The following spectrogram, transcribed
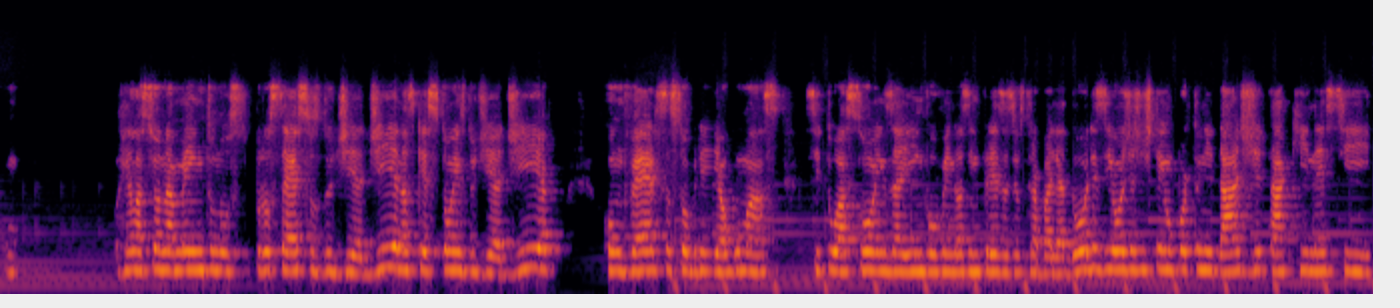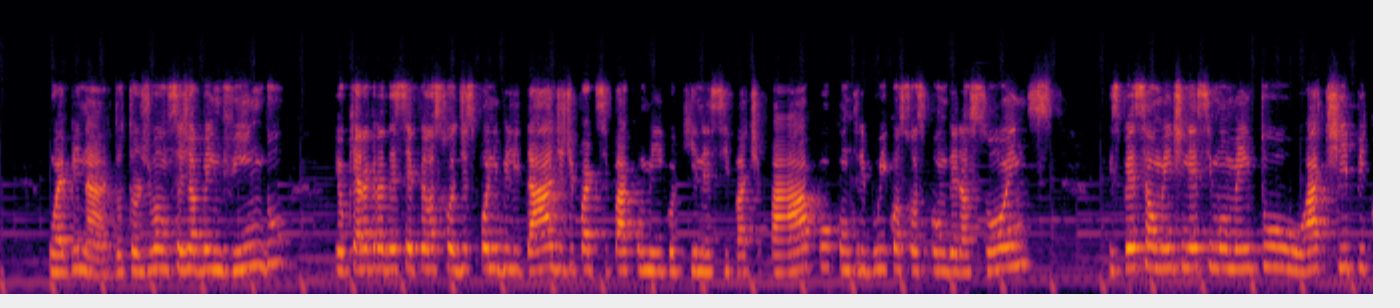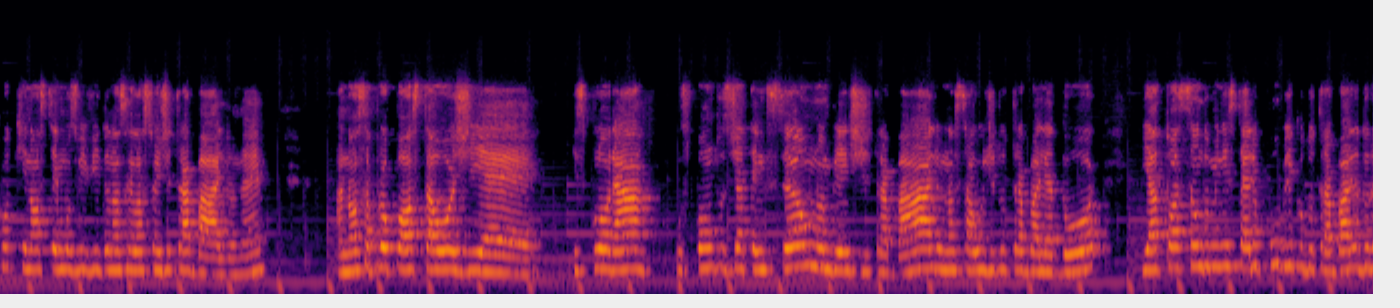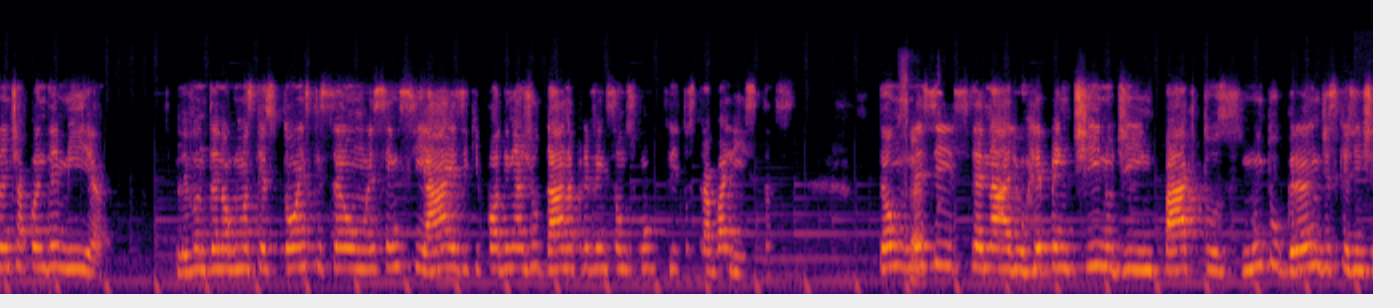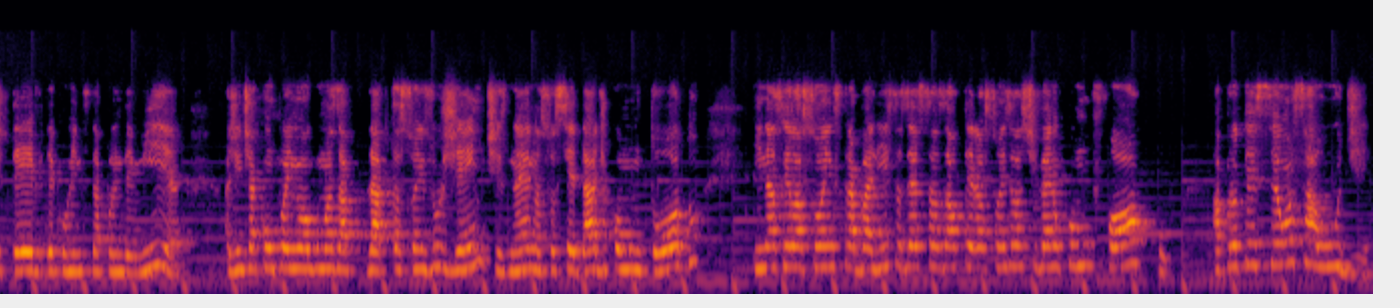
relacionamento nos processos do dia a dia, nas questões do dia a dia, conversa sobre algumas situações aí envolvendo as empresas e os trabalhadores, e hoje a gente tem a oportunidade de estar aqui nesse webinar. Doutor João, seja bem-vindo. Eu quero agradecer pela sua disponibilidade de participar comigo aqui nesse bate-papo, contribuir com as suas ponderações, especialmente nesse momento atípico que nós temos vivido nas relações de trabalho, né? A nossa proposta hoje é explorar os pontos de atenção no ambiente de trabalho, na saúde do trabalhador e a atuação do Ministério Público do Trabalho durante a pandemia, levantando algumas questões que são essenciais e que podem ajudar na prevenção dos conflitos trabalhistas. Então, certo. nesse cenário repentino de impactos muito grandes que a gente teve decorrentes da pandemia, a gente acompanhou algumas adaptações urgentes né, na sociedade como um todo e nas relações trabalhistas essas alterações elas tiveram como foco a proteção à saúde.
